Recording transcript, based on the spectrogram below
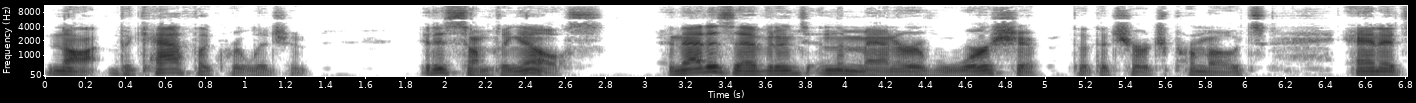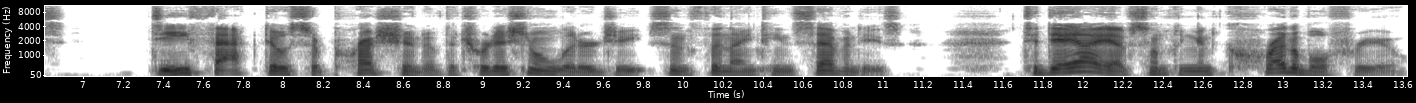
not the Catholic religion. It is something else, and that is evident in the manner of worship that the Church promotes and its de facto suppression of the traditional liturgy since the 1970s. Today I have something incredible for you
